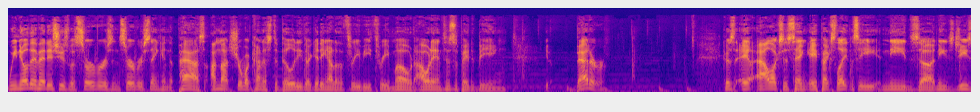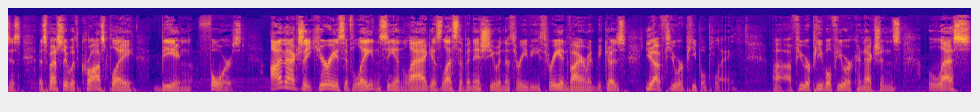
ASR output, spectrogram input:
we know they've had issues with servers and server sync in the past. I'm not sure what kind of stability they're getting out of the 3v3 mode. I would anticipate it being you know, better because Alex is saying Apex latency needs uh, needs Jesus, especially with crossplay being forced. I'm actually curious if latency and lag is less of an issue in the 3v3 environment because you have fewer people playing. Uh, fewer people, fewer connections, less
